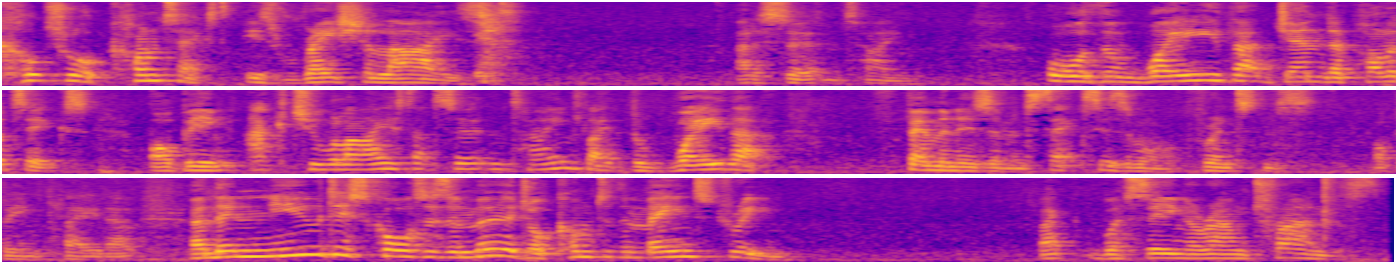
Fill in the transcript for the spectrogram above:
cultural context is racialized at a certain time, or the way that gender politics are being actualized at certain times, like the way that feminism and sexism for instance, are being played out. And then new discourses emerge or come to the mainstream. Like we're seeing around trans.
